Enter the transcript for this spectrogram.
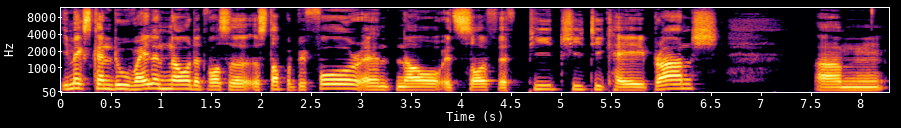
Emacs can do Wayland now, that was a, a, stopper before, and now it's solved with pgtk branch. Um,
